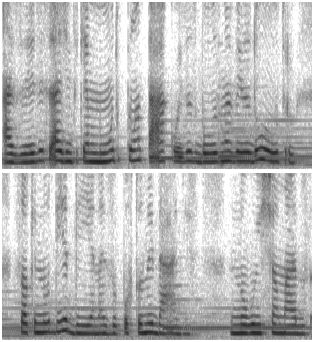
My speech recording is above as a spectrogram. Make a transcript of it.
Às vezes a gente quer muito plantar coisas boas na vida do outro, só que no dia a dia, nas oportunidades, nos chamados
